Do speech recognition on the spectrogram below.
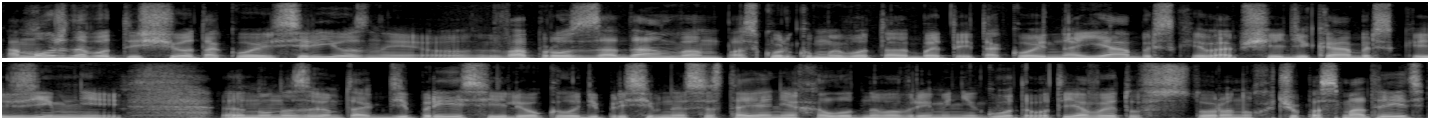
А можно вот еще такой серьезный э, вопрос задам вам, поскольку мы вот об этой такой ноябрьской, вообще декабрьской, зимней, э, ну, назовем так, депрессии или около депрессивное состояние холодного времени года. Вот я в эту сторону хочу посмотреть.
